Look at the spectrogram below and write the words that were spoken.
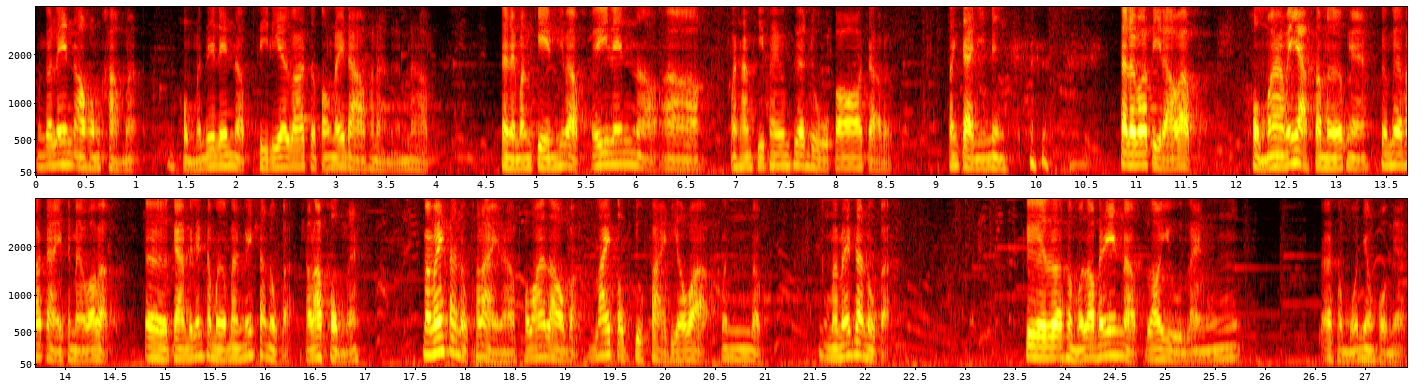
มันก็เล่นเอาขำๆอะ่ะผมไม่ได้เล่นแบบซีเรียสว่าจะต้องได้ดาวขนาดนั้นนะครับ แต่ในบางเกมที่แบบเอ้ยเล่นเอ่อมาทำคลิปให้เพื่อนๆดูก็จะแบบตั้งใจนิดนึง แต่โดยปกติแล้วแบบ ผมมาไม่อยากเสมอไงเพื่อนๆเข้าใจใช่ไหมว่าแบบเออการไปเล่นเสมอมันไม่สนุกอะสำหรับผมนะมันไม่สนุกเท่าไหร่นะเพราะว่าเราแบบไล่ตบอยู่ฝ่ายเดียวอะมันแบบมันไม่สนุกอะคือเราสมมติเราไปเล่นแบบเราอยู่แรงสมมติอย่างผมเนี่ย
